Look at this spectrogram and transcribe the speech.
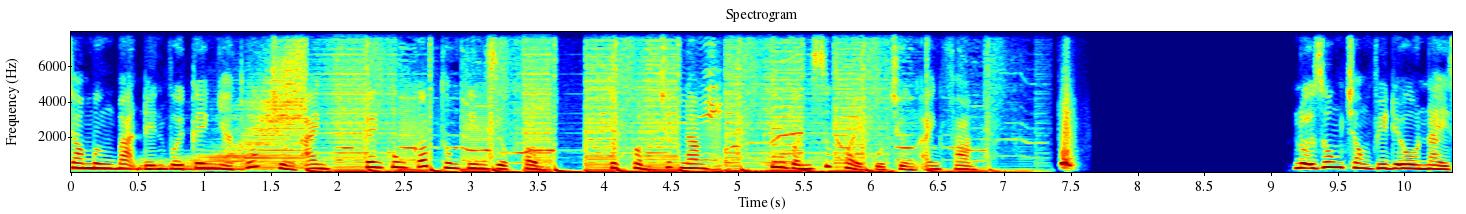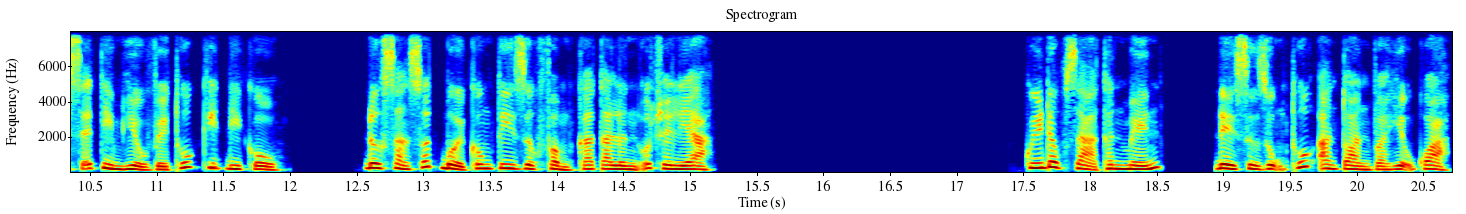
Chào mừng bạn đến với kênh Nhà thuốc Trường Anh, kênh cung cấp thông tin dược phẩm, thực phẩm chức năng, tư vấn sức khỏe của Trường Anh Farm. Nội dung trong video này sẽ tìm hiểu về thuốc Kidico, được sản xuất bởi công ty dược phẩm Catalan Australia. Quý độc giả thân mến, để sử dụng thuốc an toàn và hiệu quả,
